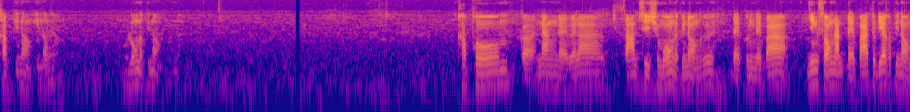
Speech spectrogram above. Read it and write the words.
ครับพี่น้องเห็นแล้วแล้วลงแล้วพี่น้อง ครับผมก็นั่งได้เวลาสามสี่ชั่วโมงแล้วพี่น้องเอ้ยได้พึ่งได้ปลายิงสองนัดได้ปลาตัวเดียวครับพี่น้อง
